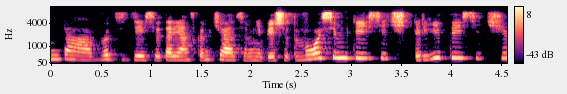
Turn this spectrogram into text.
Да, вот здесь в итальянском чате мне пишет 8 тысяч, 3 тысячи.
